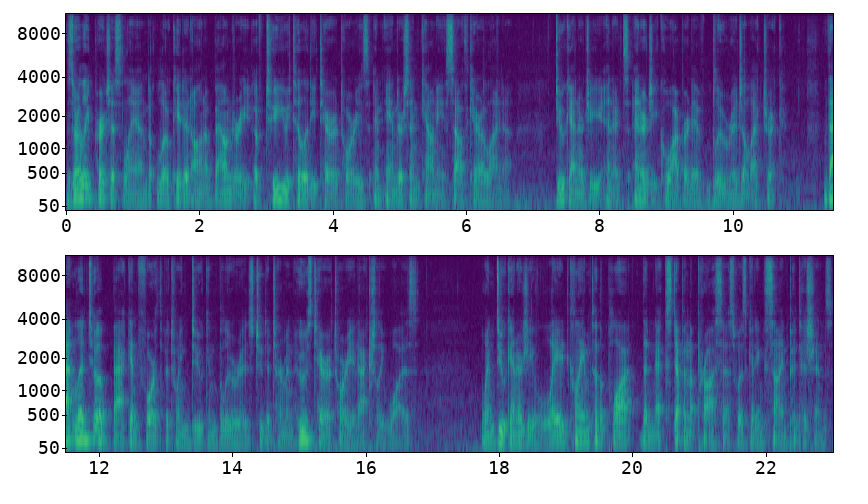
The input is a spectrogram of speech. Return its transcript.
Zerly purchased land located on a boundary of two utility territories in Anderson County, South Carolina Duke Energy and its energy cooperative Blue Ridge Electric. That led to a back and forth between Duke and Blue Ridge to determine whose territory it actually was. When Duke Energy laid claim to the plot, the next step in the process was getting signed petitions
